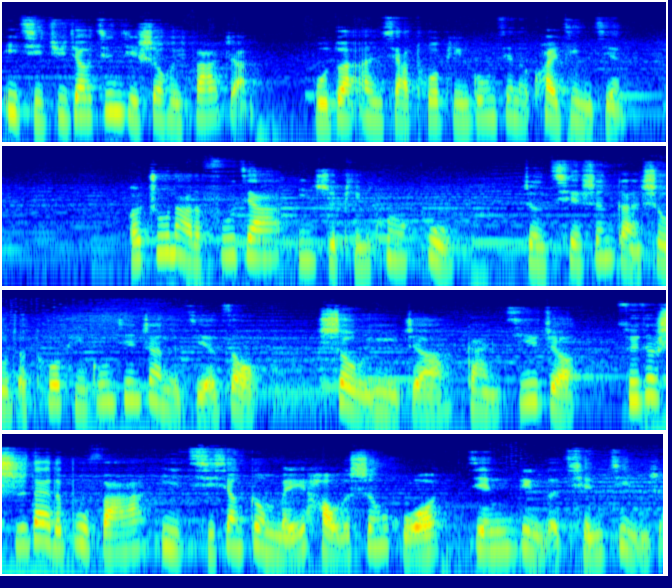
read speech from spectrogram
一起聚焦经济社会发展，不断按下脱贫攻坚的快进键。而朱娜的夫家因是贫困户。正切身感受着脱贫攻坚战的节奏，受益着，感激着，随着时代的步伐，一起向更美好的生活坚定地前进着。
